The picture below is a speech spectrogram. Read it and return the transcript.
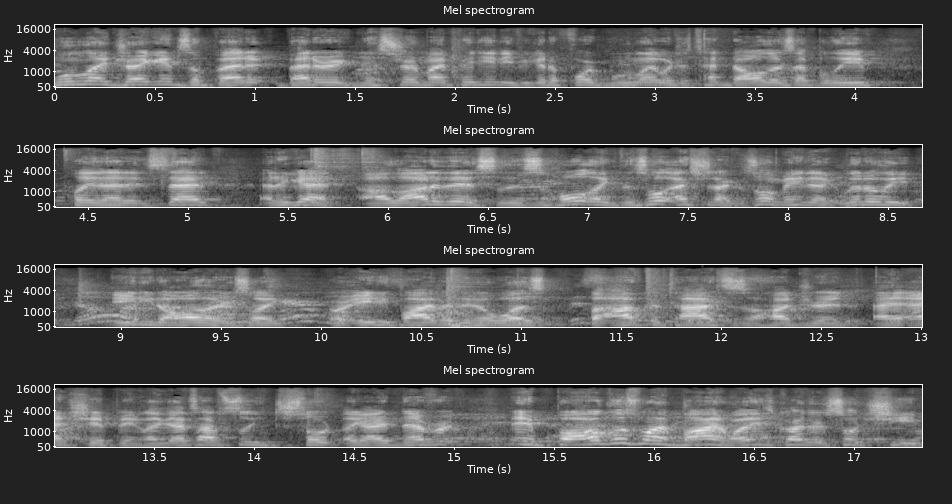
Moonlight Dragon's a better, better Ignister in my opinion. If you can afford Moonlight, which is ten dollars, I believe, play that instead. And again, a lot of this, this whole like this whole extra deck, this whole main deck, literally eighty dollars, like or eighty five, I think it was. But after taxes, a hundred and, and shipping. Like that's absolutely so. Like I never. It boggles my mind why these cards are so cheap.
